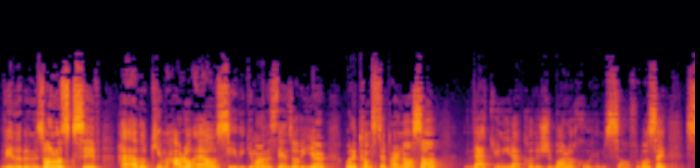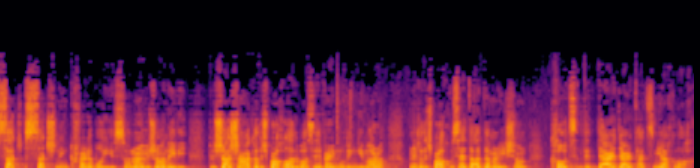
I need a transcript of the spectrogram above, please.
Vila b'mizonos ksiv ha'elokim haro See, the Gemara understands over here, when it comes to Parnasa, that you need HaKadosh Baruch Hu himself. We'll say, such, such an incredible Yisod. I don't know if you Yishon Levi. B'shashan HaKadosh Baruch Hu, a very moving Gemara. When HaKadosh Baruch Hu said to Adam Arishon, quotes the Dar Dar Tatzmiach Lach,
